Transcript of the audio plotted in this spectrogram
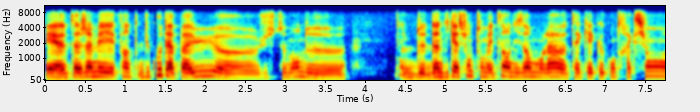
Et euh, t'as jamais, enfin, du coup, t'as pas eu euh, justement de d'indication de, ton médecin en disant bon là, tu as quelques contractions,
